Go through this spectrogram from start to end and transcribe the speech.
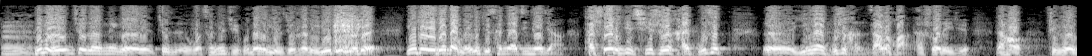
嗯你比如说这个那个，就是我曾经举过那个例子，就是说这个 U 乐队，U 乐队到美国去参加金球奖，他说了一句其实还不是呃应该不是很脏的话，他说了一句，然后这个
